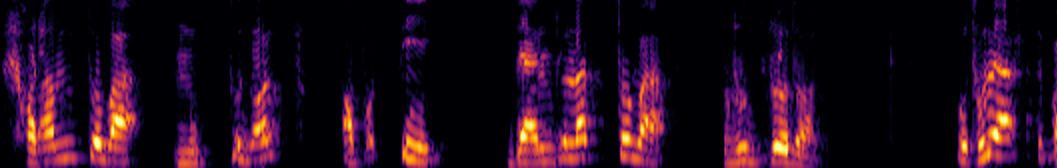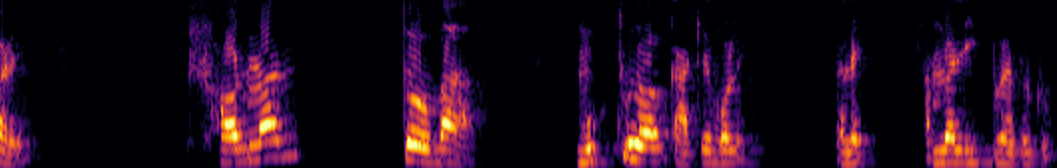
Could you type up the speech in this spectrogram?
স্বরান্ত বা মুক্ত দল, অপরটি ব্যঞ্জনাত্ম বা রুদ্র দল। প্রথমে আসতে পারে স্বর্ণান্ত বা মুক্ত দল কাকে বলে? তাহলে আমরা লিখব এতটুকু।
